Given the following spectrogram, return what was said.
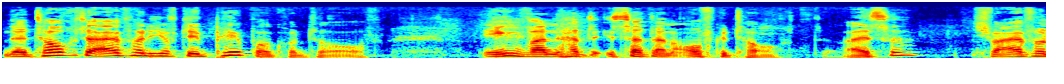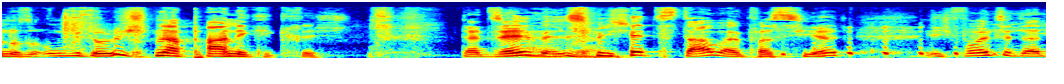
und dann tauchte er einfach nicht auf dem PayPal-Konto auf. Irgendwann hat, ist das dann aufgetaucht, weißt du? Ich war einfach nur so ungeduldig und hab Panik gekriegt. Dasselbe ist mir jetzt dabei passiert. Ich wollte das,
